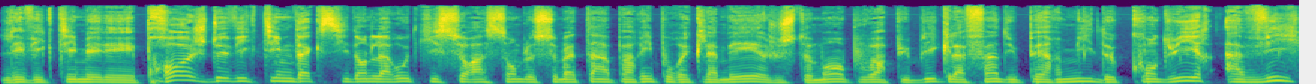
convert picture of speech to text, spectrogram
Les victimes et les proches de victimes d'accidents de la route qui se rassemblent ce matin à Paris pour réclamer justement au pouvoir public la fin du permis de conduire à vie.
